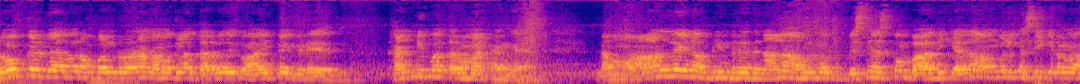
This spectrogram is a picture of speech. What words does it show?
லோக்கல் வியாபாரம் பண்றோம்னா நமக்குலாம் தர்றதுக்கு வாய்ப்பே கிடையாது. கண்டிப்பா தர மாட்டாங்க நம்ம ஆன்லைன் அப்படின்றதுனால அவங்க பிசினஸ்க்கும் பாதிக்காது. அவங்களுக்கும் சீக்கிரமா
